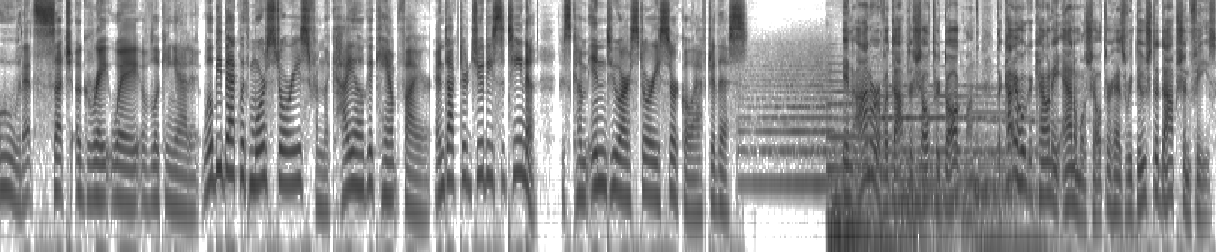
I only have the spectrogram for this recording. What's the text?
Ooh, that's such a great way of looking at it. We'll be back with more stories from the Cuyahoga Campfire and Dr. Judy Cetina, who's come into our story circle after this. In honor of Adopt a Shelter Dog Month, the Cuyahoga County Animal Shelter has reduced adoption fees.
